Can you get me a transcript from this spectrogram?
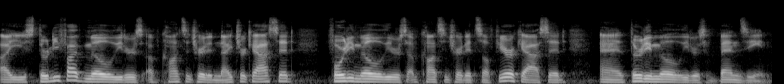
I used 35 milliliters of concentrated nitric acid, 40 milliliters of concentrated sulfuric acid, and 30 milliliters of benzene.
